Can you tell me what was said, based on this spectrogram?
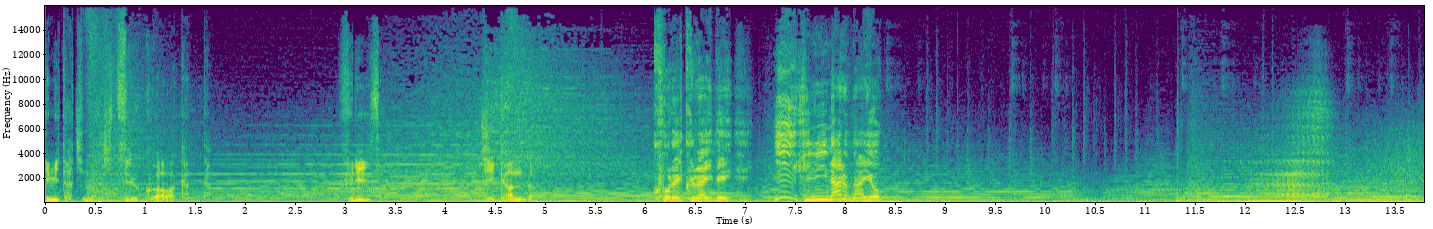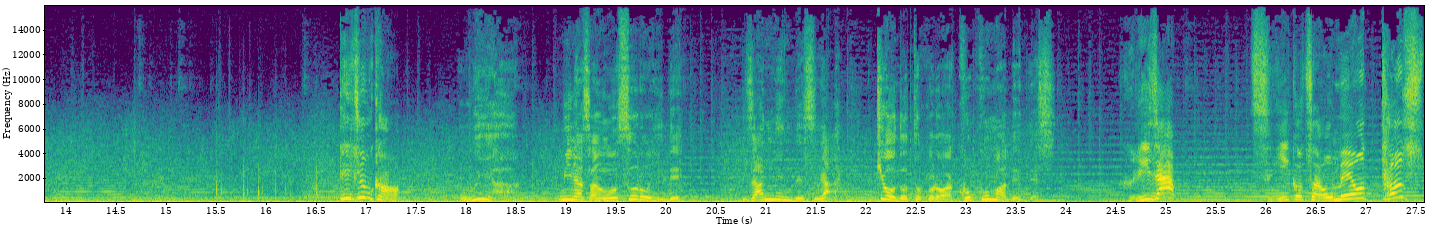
君たちの実力は分かった。フリーザ時間だ。これくらいでいい気になるなよ。大丈夫か？おや皆さんお揃いで。残念ですが今日のところはここまでです。フリーザ次こそはおめえを倒す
